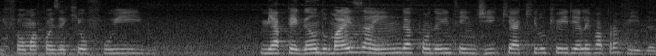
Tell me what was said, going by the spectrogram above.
E foi uma coisa que eu fui me apegando mais ainda quando eu entendi que é aquilo que eu iria levar para a vida.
